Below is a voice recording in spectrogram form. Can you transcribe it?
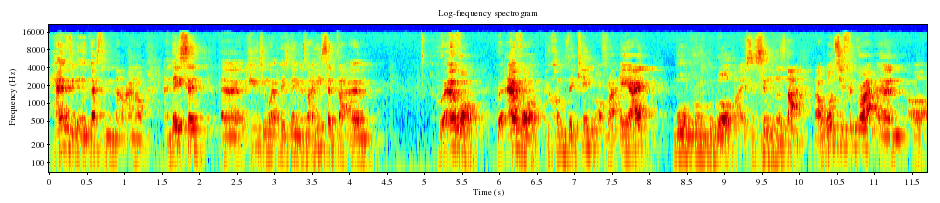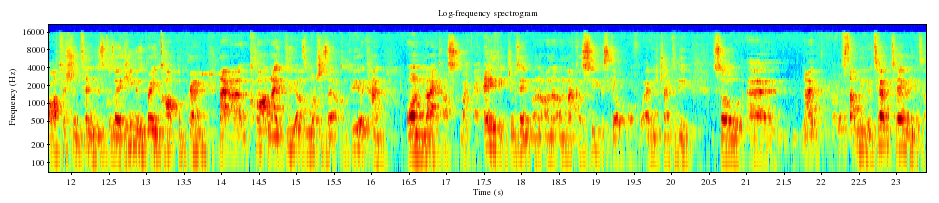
heavily invested in that right now. And they said, uh, Putin, whatever his name is now, he said that um, whoever whoever becomes the king of like AI will rule the world. Like it's as simple as Mm. that. Like once you figure out um, artificial intelligence, because a human brain can't comprehend, like uh, can't like do as much as a computer can on like a like anything. Do you know what I'm saying? On, a- on, a- on like a super scale of whatever you're trying to do. So um, like what's that movie? Term- Terminator.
